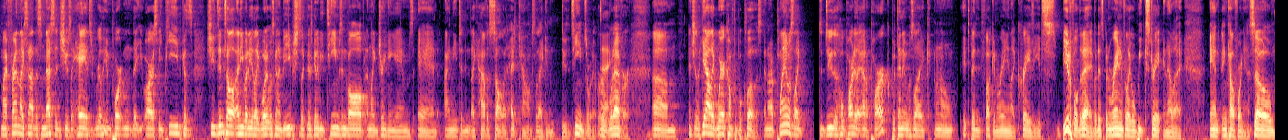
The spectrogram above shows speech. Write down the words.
my friend like sent out this message. She was like, "Hey, it's really important that you RSVP because she didn't tell anybody like what it was gonna be. But she's like, there's gonna be teams involved and like drinking games, and I need to like have a solid head count so that I can do the teams or whatever, or Dang. whatever." Um, and she's like, "Yeah, like wear comfortable clothes." And our plan was like to do the whole party like at a park, but then it was like I don't know. It's been fucking raining like crazy. It's beautiful today, but it's been raining for like a week straight in LA and in California. So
